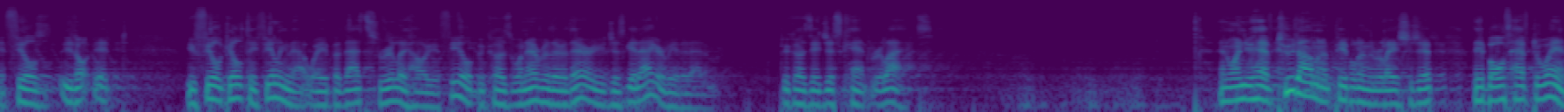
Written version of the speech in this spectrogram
It feels you don't it you feel guilty feeling that way, but that's really how you feel because whenever they're there, you just get aggravated at them because they just can't relax. And when you have two dominant people in the relationship, they both have to win,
